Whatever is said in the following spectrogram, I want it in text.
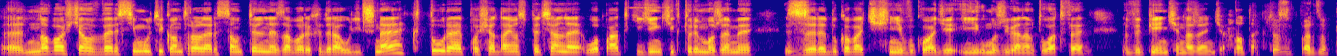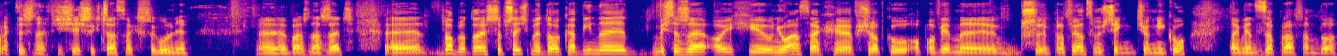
E, Nowością w wersji multicontroller są tylne zawory hydrauliczne, które posiadają specjalne łopatki, dzięki którym możemy zredukować ciśnienie w układzie i umożliwia nam to łatwe wypięcie narzędzia. No tak, to jest bardzo praktyczne w dzisiejszych czasach, szczególnie ważna rzecz. E, dobra, to jeszcze przejdźmy do kabiny. Myślę, że o ich niuansach e, w środku opowiemy przy pracującym już ciągniku. Tak więc zapraszam do,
